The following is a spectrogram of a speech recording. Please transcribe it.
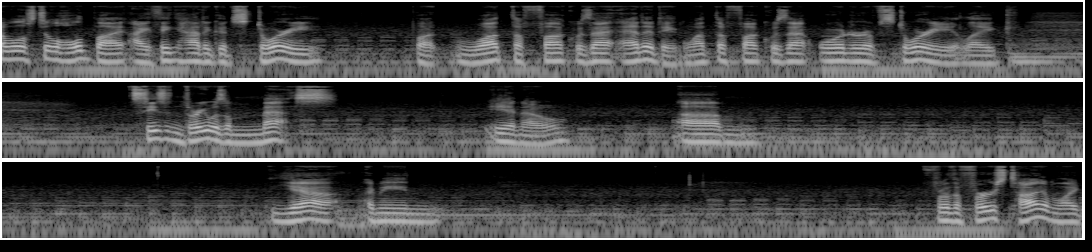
will still hold by. I think had a good story, but what the fuck was that editing? What the fuck was that order of story? Like, season three was a mess. You know, um, yeah. I mean, for the first time, like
